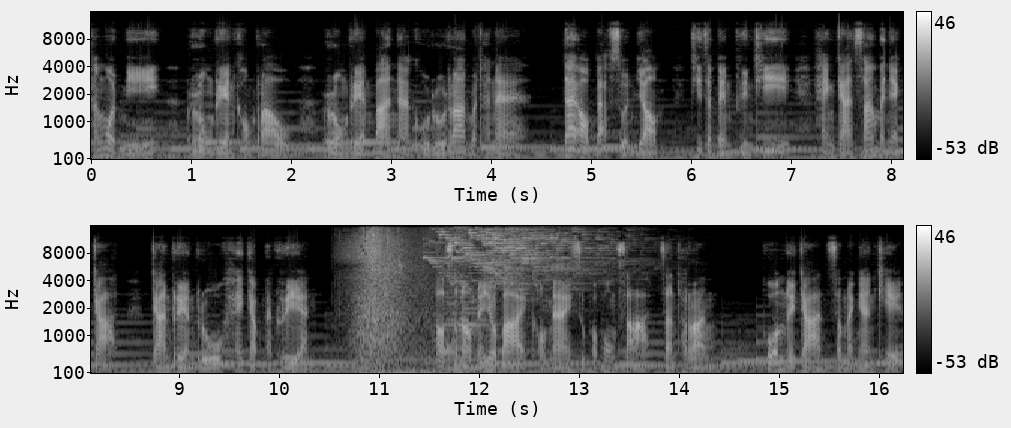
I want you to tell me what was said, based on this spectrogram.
ทั้งหมดนี้ โรงเรียนของเรา โรงเรียนบ้านนาคูรุราชวัฒนา ได้ออกแบบสวนย่อมที่จะเป็นพื้นที่แห่งการสร้างบรรยากาศ การเรียนรู้ให้กับนักเรียน ตอบสนองนโยบายของนายสุภพงษาจันทรัง ผู้อำนวยการสำนักงานเขต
